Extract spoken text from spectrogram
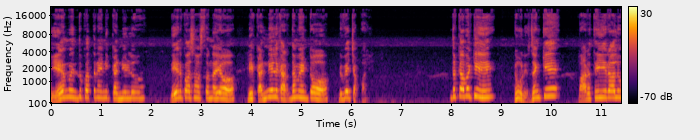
ఏమి ఎందుకు వస్తున్నాయి నీ కన్నీళ్ళు దేనికోసం వస్తున్నాయో నీ కన్నీళ్ళకి అర్థం ఏంటో నువ్వే చెప్పాలి. కాబట్టి నువ్వు నిజంకే భారతీయురాలు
